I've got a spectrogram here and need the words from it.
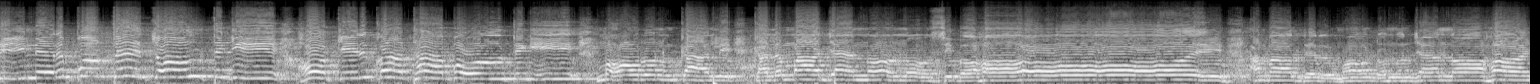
দিনের পথে চলতে গিয়ে, হকের কথা বলতে গিয়ে মরণ কালে কালমা যেন নসিব হয়। আমাদের মরণ যেন হয়,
